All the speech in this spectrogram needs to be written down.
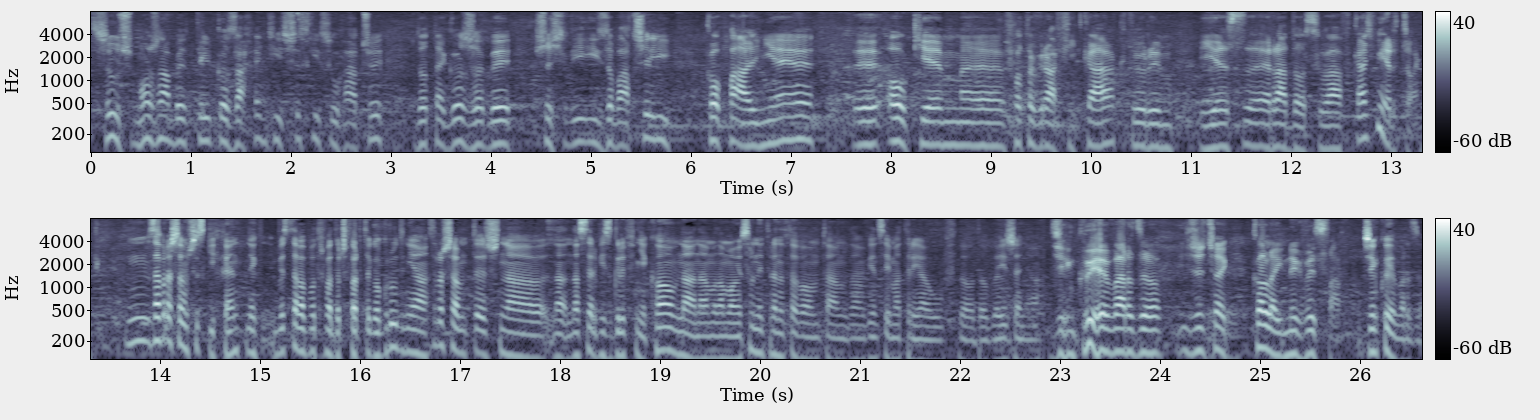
Cóż, można by tylko zachęcić wszystkich słuchaczy do tego, żeby przyszli i zobaczyli kopalnię y, okiem e, fotografika, którym jest Radosław Kaźmierczak. Mm, Zapraszam wszystkich chętnych. Wystawa potrwa do 4 grudnia. Zapraszam też na, na, na serwis gryfnie.com, na, na, na moją stronę internetową, tam, tam więcej materiałów do, do obejrzenia. Dziękuję bardzo i życzę kolejnych wystaw. Dziękuję bardzo.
